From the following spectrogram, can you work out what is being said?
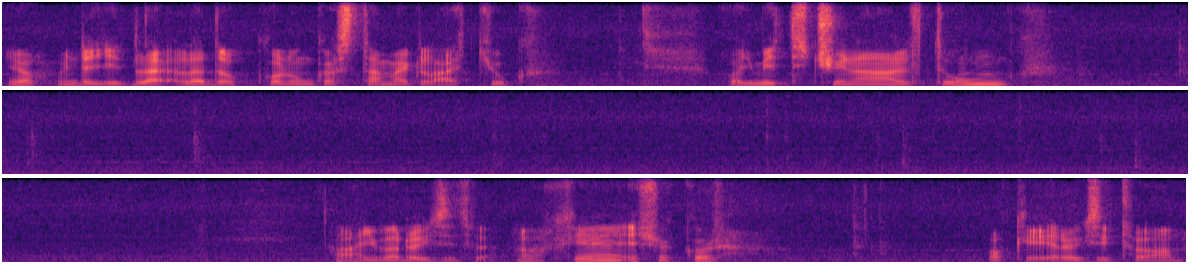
Jó, mindegy, itt le ledokkolunk, aztán meglátjuk, hogy mit csináltunk. Hányban rögzítve? Oké, okay, és akkor... Oké, okay, rögzítve van.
